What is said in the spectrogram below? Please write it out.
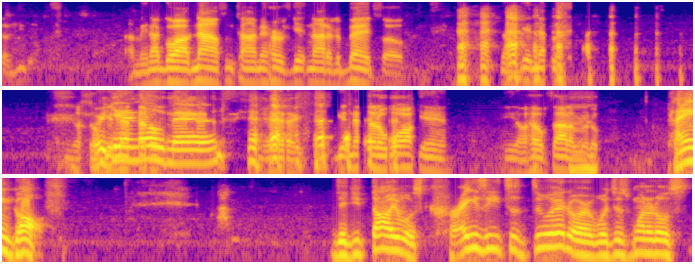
You, I mean, I go out now. Sometimes it hurts getting out of the bed, so. You know, getting that, you know, so We're getting, getting old, little, man. yeah, getting that little walk in, you know, helps out a little. Playing golf did you thought it was crazy to do it, or was just one of those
